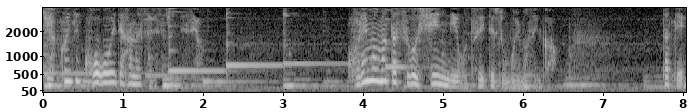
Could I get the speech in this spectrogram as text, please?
逆に小声で話したりするんですよ。これもまたすごい心理をついてると思いませんか？だって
